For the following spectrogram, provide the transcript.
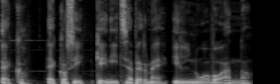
Ecco. È così che inizia per me il nuovo anno.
